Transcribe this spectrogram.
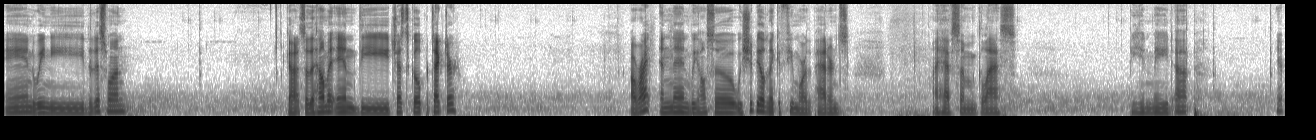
And we need this one. Got it. So the helmet and the chesticle protector. All right. And then we also, we should be able to make a few more of the patterns. I have some glass being made up. Yep.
